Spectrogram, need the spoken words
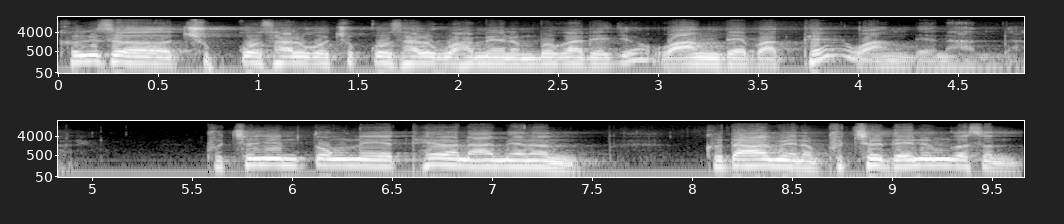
거기서 죽고 살고 죽고 살고 하면은 뭐가 되죠? 왕대밭에 왕대 난다. 부처님 동네에 태어나면은 그 다음에는 부처 되는 것은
